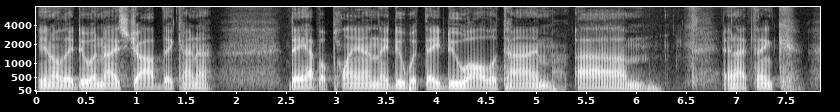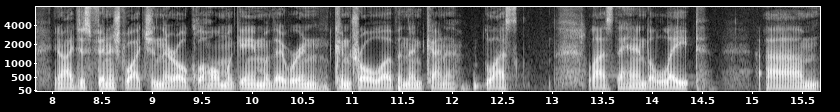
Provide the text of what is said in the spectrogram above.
You know, they do a nice job. They kind of they have a plan. They do what they do all the time. Um, and I think, you know, I just finished watching their Oklahoma game where they were in control of, and then kind of lost lost the handle late. Um,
